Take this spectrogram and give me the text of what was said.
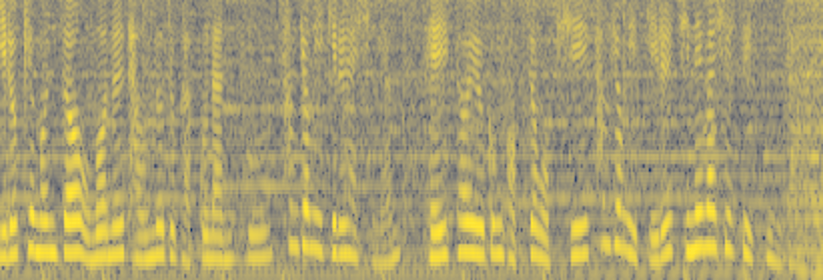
이렇게 먼저 음원을 다운로드 받고 난 후 성경 읽기를 하시면 데이터 요금 걱정 없이 성경 읽기를 진행하실 수 있습니다.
